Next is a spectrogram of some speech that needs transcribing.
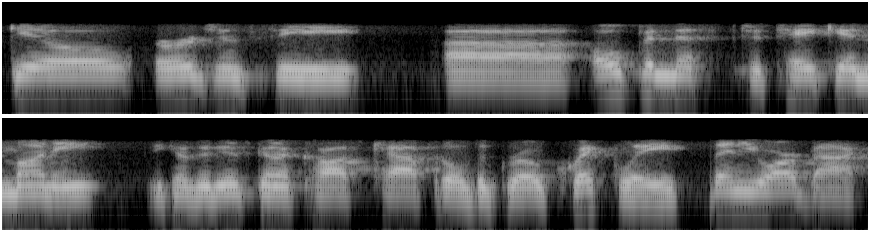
skill, urgency, uh, openness to take in money, because it is going to cost capital to grow quickly, then you are back,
